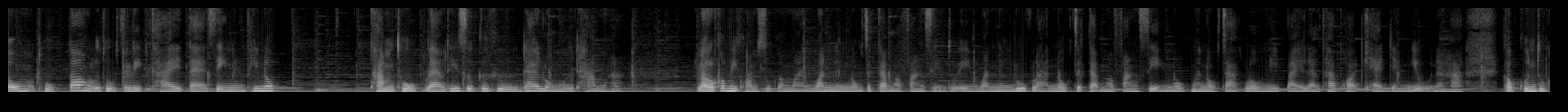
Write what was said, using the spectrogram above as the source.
ตรงถูกต้องหรือถูกจริตใคร แต่สิ่งหนึ่งที่นกทำถูกแล้วที่สุดก็คือได้ลงมือทำค่ะ แล้วก็มีความสุขกับมัน วันหนึ่งนกจะกลับมาฟังเสียงตัวเอง วันหนึ่งลูกหลานนกจะกลับมาฟังเสียงนกเมื่อนกจากโลกนี้ไปแล้วถ้าพอดแคสต์ยังอยู่นะคะ ขอบคุณทุก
